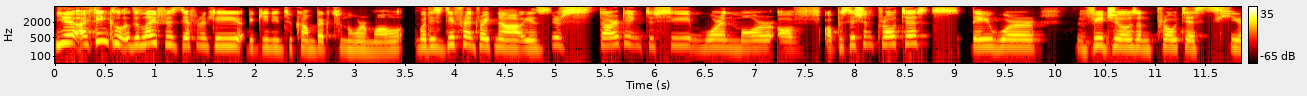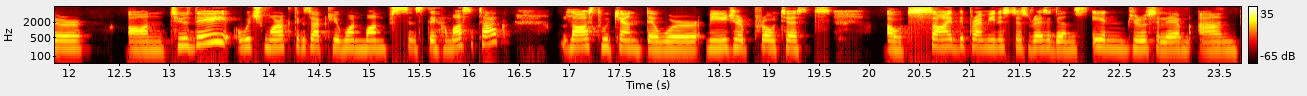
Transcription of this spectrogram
Yeah, I think the life is definitely beginning to come back to normal. What is different right now is you're starting to see more and more of opposition protests. They were vigils and protests here on Tuesday, which marked exactly one month since the Hamas attack. Last weekend, there were major protests outside the prime minister's residence in Jerusalem and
